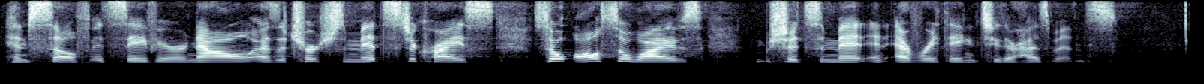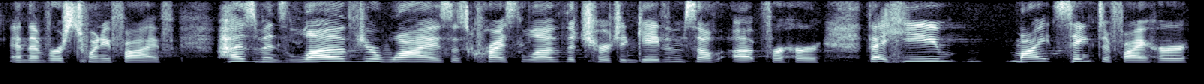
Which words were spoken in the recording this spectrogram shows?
himself its Savior. Now, as the church submits to Christ, so also wives should submit in everything to their husbands. And then verse 25 Husbands, love your wives as Christ loved the church and gave himself up for her, that he might sanctify her,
